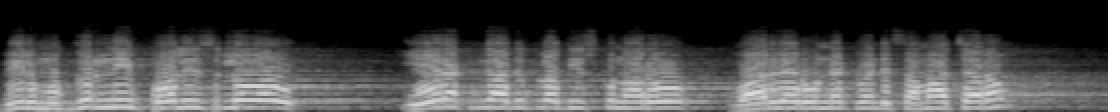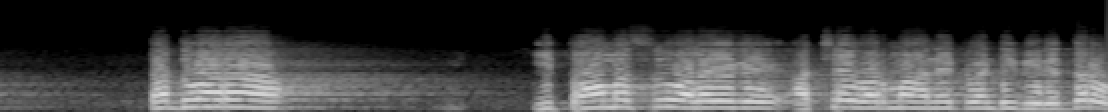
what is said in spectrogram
వీరు ముగ్గురిని పోలీసులు ఏ రకంగా అదుపులో తీసుకున్నారు వారి దగ్గర ఉన్నటువంటి సమాచారం తద్వారా ఈ థామస్ అలాగే అక్షయ్ వర్మ అనేటువంటి వీరిద్దరు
